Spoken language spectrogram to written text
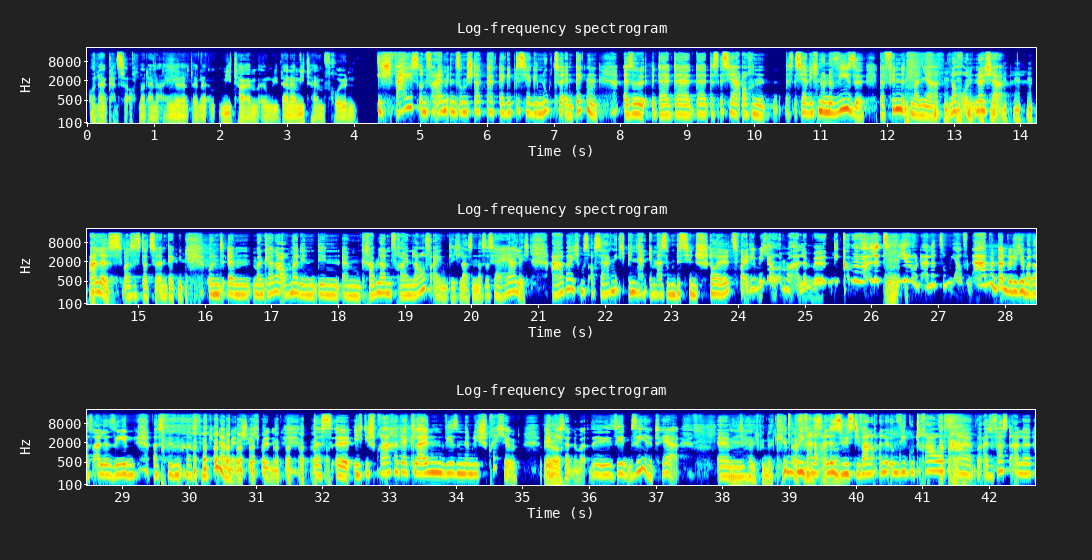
und dann kannst du auch mal deine eigene, deine Me-Time irgendwie, deiner Me-Time frönen. Ich weiß, und vor allem in so einem Stadtpark, da gibt es ja genug zu entdecken. Also da, da, da, das ist ja auch ein, das ist ja nicht nur eine Wiese. Da findet man ja noch und nöcher alles, was es da zu entdecken gibt. Und ähm, man kann da auch mal den, den ähm, Krabblern freien Lauf eigentlich lassen. Das ist ja herrlich. Aber ich muss auch sagen, ich bin dann immer so ein bisschen stolz, weil die mich auch immer alle mögen. Die kommen immer alle zu mir und alle zu mir auf den Arm. Und dann will ich immer, dass alle sehen, was für, ein- was für ein Kindermensch ich bin. Dass äh, ich die Sprache der kleinen Wesen nämlich spreche, denke Ja. ich dann immer. Sie- Seht her. Ähm, ich bin der Kinder. die waren auch alle süß, die waren auch alle irgendwie gut drauf, naja, also fast alle.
